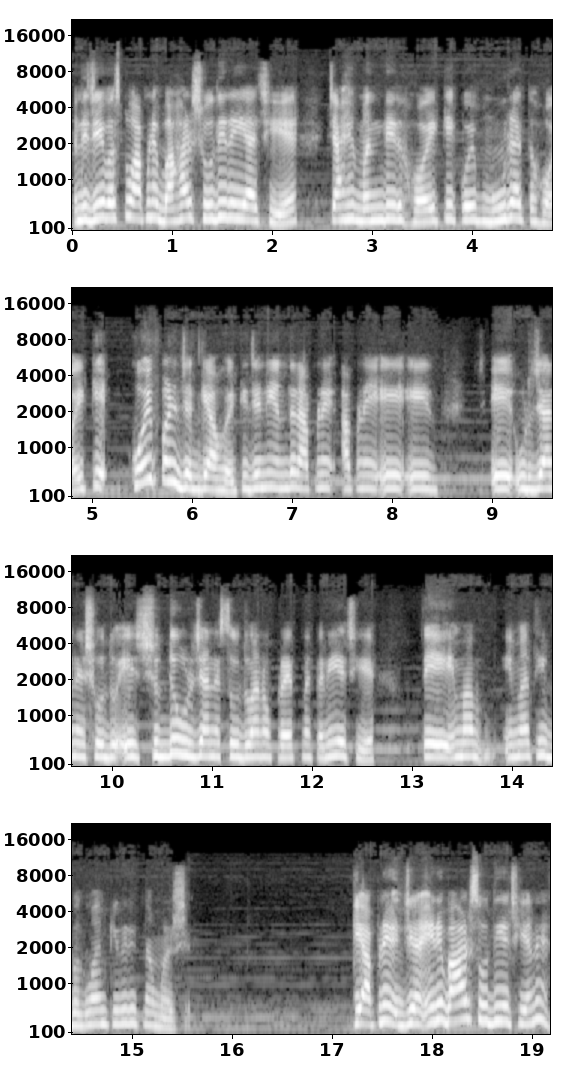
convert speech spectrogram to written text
અને જે વસ્તુ આપણે બહાર શોધી રહ્યા છીએ, ચાહે મંદિર હોય કે કોઈ મુહૂર્ત હોય કે કોઈ પણ જગ્યા હોય કે જેની અંદર આપણે આપણે એ એ એ ઉર્જાને શોધો એ શુદ્ધ ઉર્જાને શોધવાનો પ્રયત્ન કરીએ છીએ, તે એમાં, એમાંથી ભગવાન કેવી રીતના મળશે? કે આપણે જ્યાં એને બહાર શોધીએ છીએ ને?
